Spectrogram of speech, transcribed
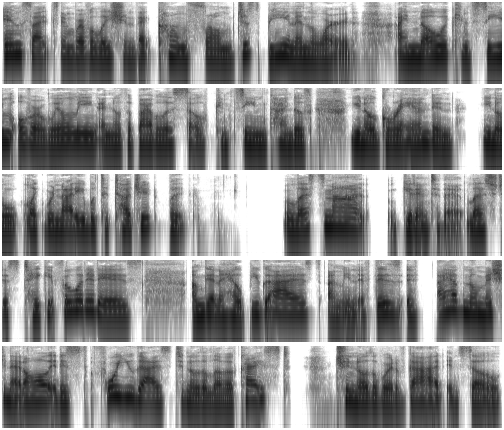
insights and revelation that come from just being in the word. I know it can seem overwhelming. I know the Bible itself can seem kind of, you know, grand and you know, like we're not able to touch it, but let's not get into that. Let's just take it for what it is. I'm going to help you guys. I mean, if this, if I have no mission at all, it is for you guys to know the love of Christ, to know the word of God. And so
